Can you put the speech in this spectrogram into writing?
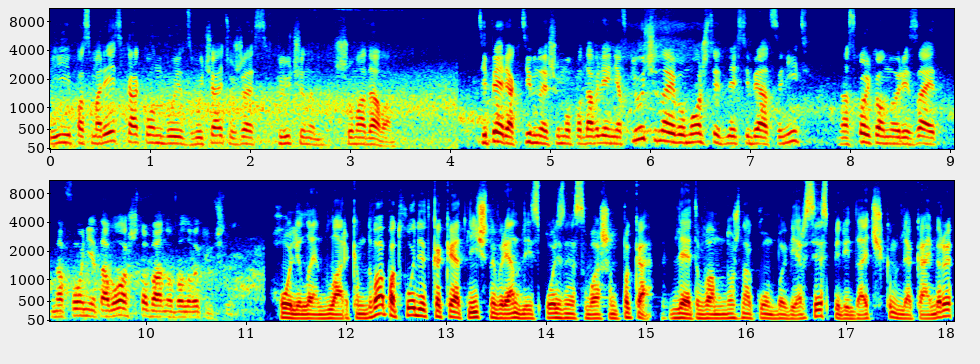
и посмотреть, как он будет звучать уже с включенным шумодавом. Теперь активное шумоподавление включено, и вы можете для себя оценить, насколько оно урезает на фоне того, чтобы оно было выключено. HoloLens Larcom 2 подходит как и отличный вариант для использования с вашим ПК. Для этого вам нужна комбо-версия с передатчиком для камеры,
